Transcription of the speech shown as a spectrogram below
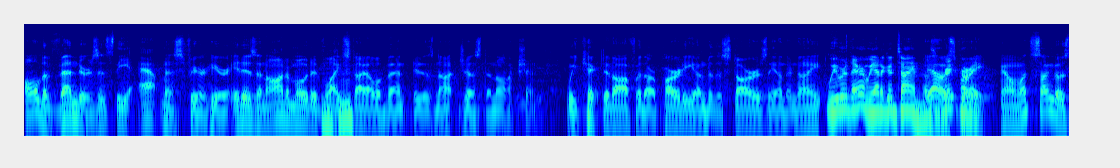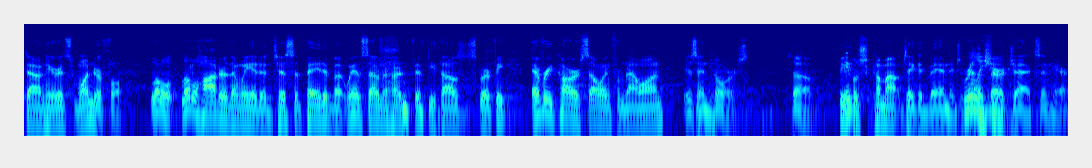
all the vendors, it's the atmosphere here. It is an automotive mm-hmm. lifestyle event. It is not just an auction. We kicked it off with our party under the stars the other night. We were there. We had a good time. It was yeah, a it great was party. great. Now, once the sun goes down here, it's wonderful. Little, little hotter than we had anticipated, but we have 750,000 square feet. Every car selling from now on is indoors, so people should come out and take advantage of Really that Barrett. Jackson here.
